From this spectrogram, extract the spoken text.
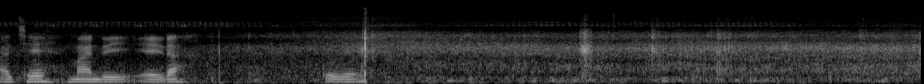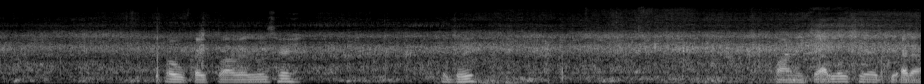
આ છે માંડવી એડા તુવેર આવું કંઈક વાવેલું છે. બધું પાણી ચાલુ છે અત્યારે.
